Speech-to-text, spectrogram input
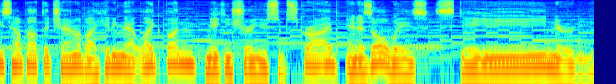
please help out the channel by hitting that like button, making sure you subscribe, and as always, stay nerdy.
